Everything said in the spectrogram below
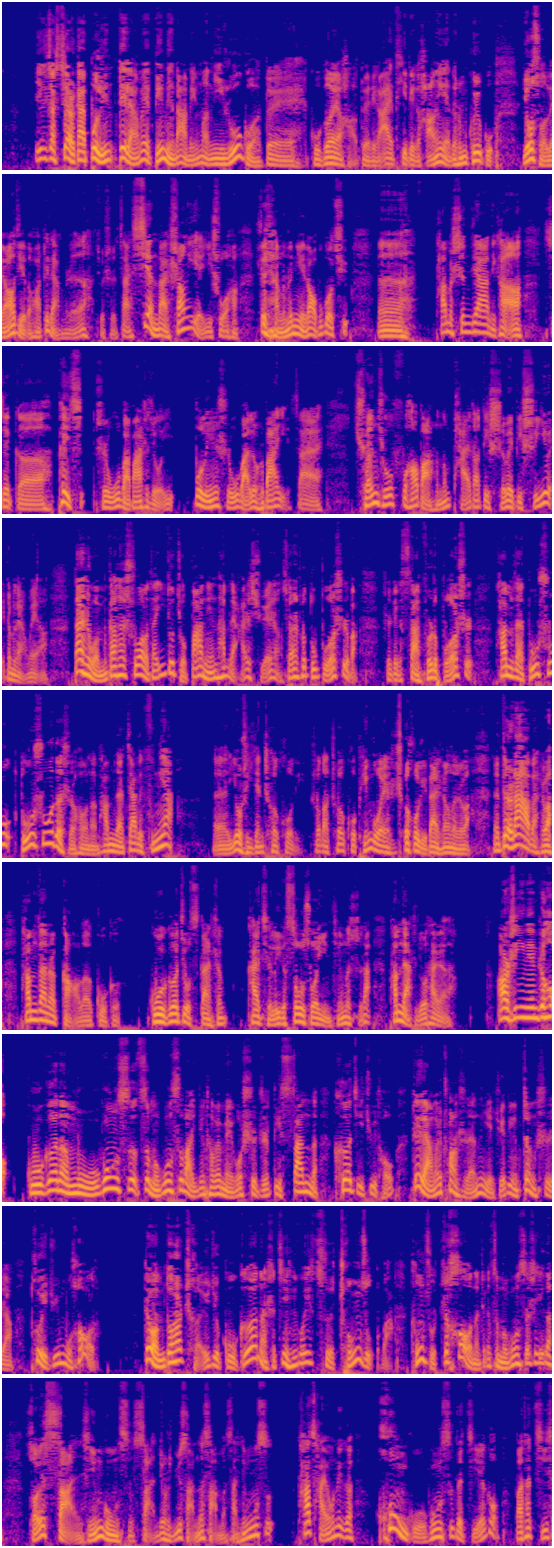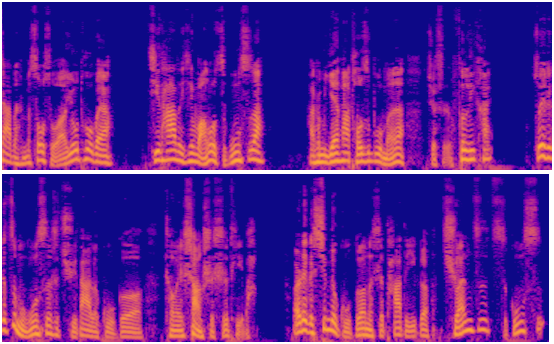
一个叫谢尔盖·布林，这两位鼎鼎大名嘛。你如果对谷歌也好，对这个 IT 这个行业的什么硅谷有所了解的话，这两个人啊，就是在现代商业一说哈，这两个人你也绕不过去。嗯，他们身家你看啊，这个佩奇是五百八十九亿，布林是五百六十八亿，在。全球富豪榜上能排到第十位、第十一位，这么两位啊。但是我们刚才说了，在一九九八年，他们俩还是学生，虽然说读博士吧，是这个斯坦福的博士。他们在读书，读书的时候呢，他们在加利福尼亚，呃，又是一间车库里。说到车库，苹果也是车库里诞生的，是吧？地儿大呗，是吧？他们在那搞了谷歌，谷歌就此诞生，开启了一个搜索引擎的时代。他们俩是犹太人啊。二十一年之后。谷歌的母公司、字母公司吧，已经成为美国市值第三的科技巨头。这两位创始人呢，也决定正式要退居幕后了。这我们多少扯一句，谷歌呢是进行过一次重组吧？重组之后呢，这个字母公司是一个所谓伞形公司，伞就是雨伞的伞嘛，伞形公司。它采用这个控股公司的结构，把它旗下的什么搜索啊、YouTube 呀，其他的一些网络子公司啊，还有什么研发投资部门啊，就是分离开。所以，这个字母公司是取代了谷歌成为上市实体吧，而这个新的谷歌呢，是它的一个全资子公司。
